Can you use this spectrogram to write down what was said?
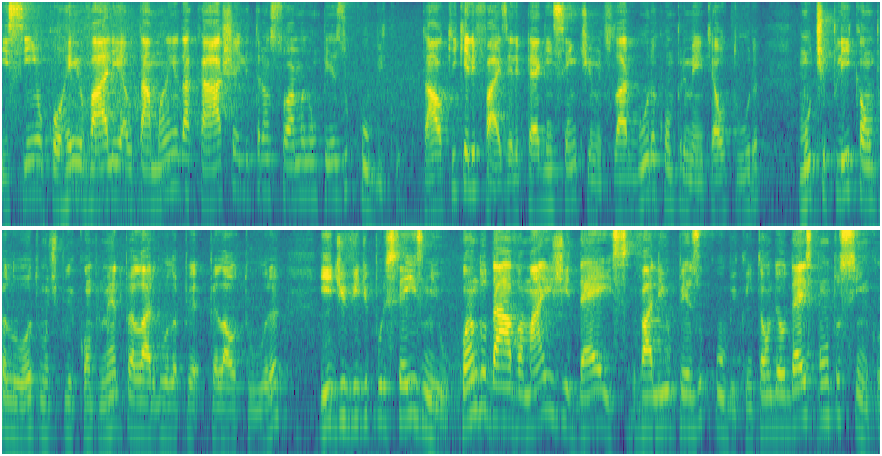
E sim, o correio vale o tamanho da caixa, ele transforma num peso cúbico, tá? O que, que ele faz? Ele pega em centímetros, largura, comprimento e altura, multiplica um pelo outro, multiplica o comprimento pela largura, pela altura e divide por 6 mil. Quando dava mais de 10, valia o peso cúbico, então deu 10.5.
